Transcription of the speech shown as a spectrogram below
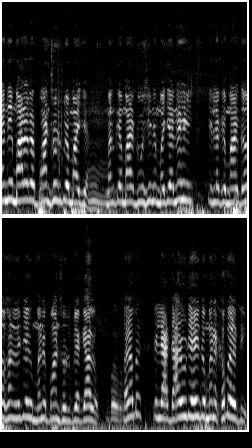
એને મારા ઘરે પાંચસો રૂપિયા માંગ્યા. મને કે મારા ડોસીને મજા નહીં એટલે કે મારા દવાખાને લઈ જાય મને પાંચસો રૂપિયા કે બરાબર. એટલે આ દારૂ ડે તો મને ખબર હતી.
